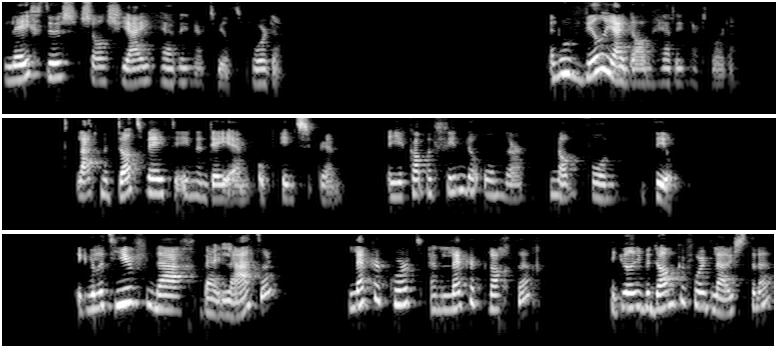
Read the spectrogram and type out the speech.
Leef dus zoals jij herinnerd wilt worden. En hoe wil jij dan herinnerd worden? Laat me dat weten in een DM op Instagram. En je kan me vinden onder Namfon Deel. Ik wil het hier vandaag bij laten. Lekker kort en lekker krachtig. Ik wil je bedanken voor het luisteren.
